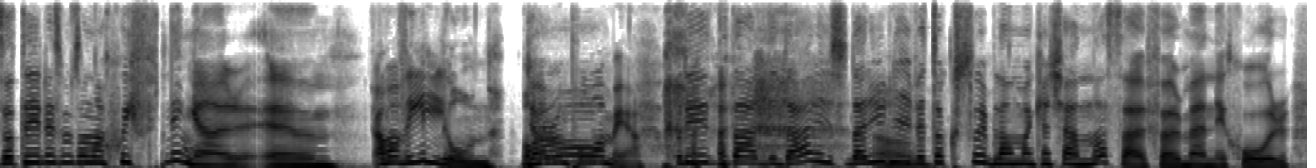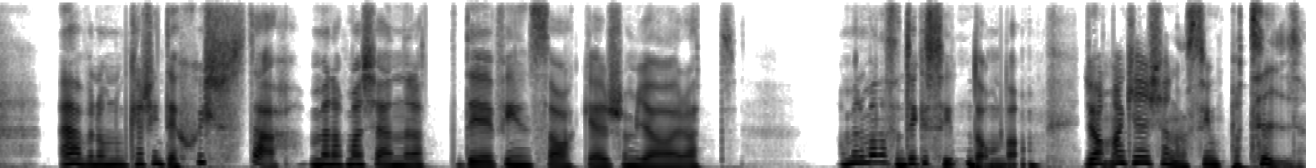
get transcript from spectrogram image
Så att det är liksom sådana skiftningar. ehm, Ja, vad vill hon? Vad Ja. håller hon på med? och det, det, där, det där är, så där är ju Ja. livet också. Ibland man kan känna så här för människor, även om de kanske inte är schyssta, men att man känner att det finns saker som gör att ja, men man nästan tycker synd om dem. Ja, man kan ju känna sympati.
